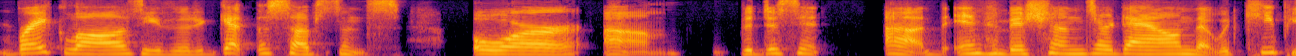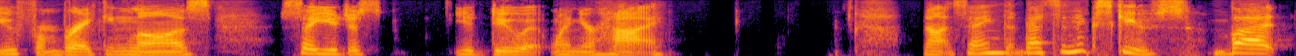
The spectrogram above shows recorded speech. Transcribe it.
break laws either to get the substance or um, the, dis uh, the inhibitions are down that would keep you from breaking laws. So you just you do it when you're high. Not saying that that's an excuse but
